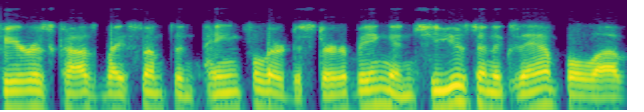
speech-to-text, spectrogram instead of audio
fear is caused by something painful or disturbing. And she used an example of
